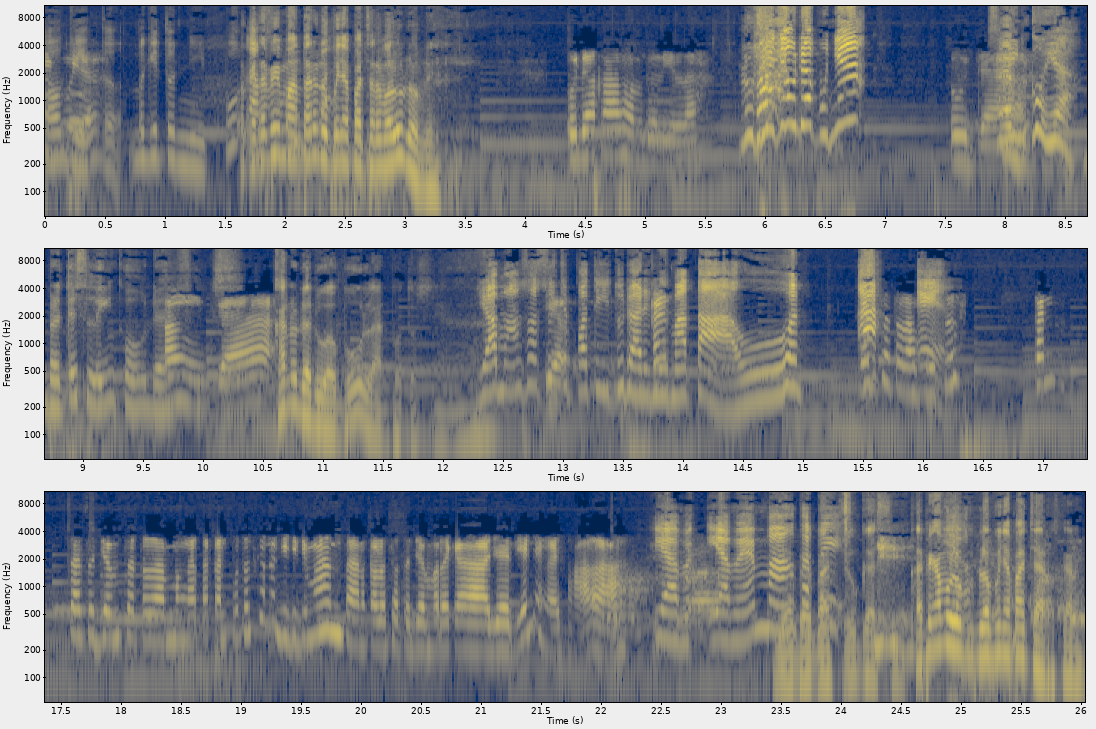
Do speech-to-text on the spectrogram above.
Oh ya. gitu. Begitu nipu. Oke, tapi mantannya udah punya pacar baru belum nih? Udah kak, alhamdulillah. Lu dianya udah punya? Udah. Selingkuh ya? Berarti selingkuh udah. Enggak. Kan udah dua bulan putusnya. Ya masa Ya. secepat itu dari Kan- lima tahun? Kan setelah eh. putus, kan satu jam setelah mengatakan putus kan udah jadi mantan. Kalau satu jam mereka jadian ya nggak salah. Ya, ya memang, ya bebas tapi juga sih. Tapi kamu belum belum punya pacar sekarang?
